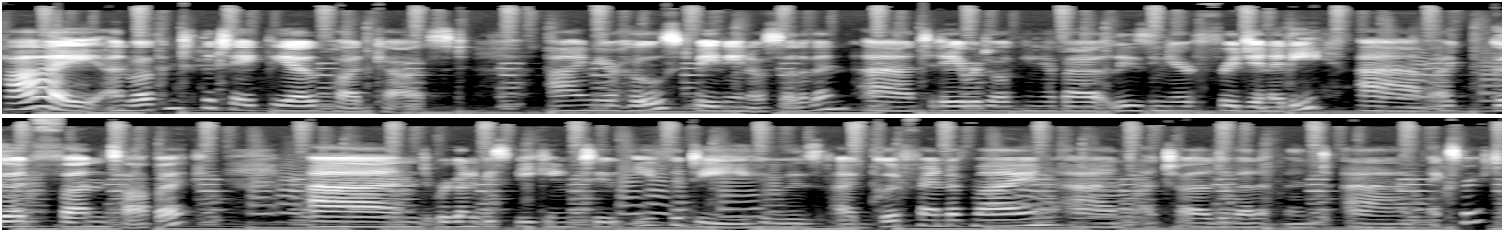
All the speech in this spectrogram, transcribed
Hi, and welcome to the Take the L podcast. I'm your host, Vivian O'Sullivan, and today we're talking about losing your fridginity, um, a good fun topic. And we're going to be speaking to Aoife D, who is a good friend of mine and a child development um, expert.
